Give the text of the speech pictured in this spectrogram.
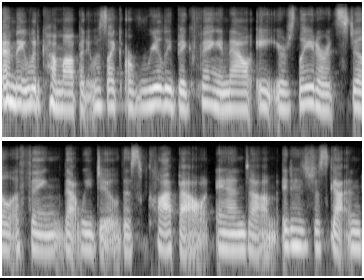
and they would come up and it was like a really big thing and now eight years later it's still a thing that we do this clap out and um, it has just gotten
